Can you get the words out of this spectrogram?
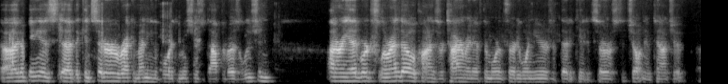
uh, item B is uh, to consider recommending the Board of Commissioners adopt a resolution honoring Edward Florendo upon his retirement after more than 31 years of dedicated service to Cheltenham Township, uh,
